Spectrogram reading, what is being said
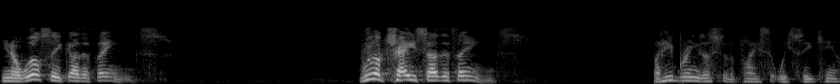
You know, we'll seek other things. We'll chase other things. But He brings us to the place that we seek Him.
